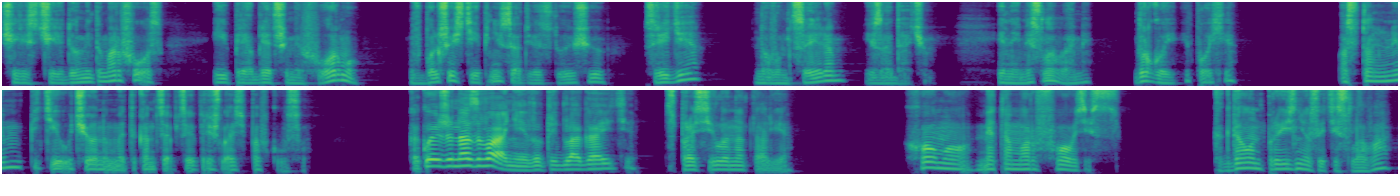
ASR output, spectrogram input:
через череду метаморфоз и приобретшими форму, в большей степени соответствующую среде, новым целям и задачам. Иными словами, другой эпохи. Остальным пяти ученым эта концепция пришлась по вкусу. «Какое же название вы предлагаете?» — спросила Наталья. «Homo metamorphosis». Когда он произнес эти слова,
